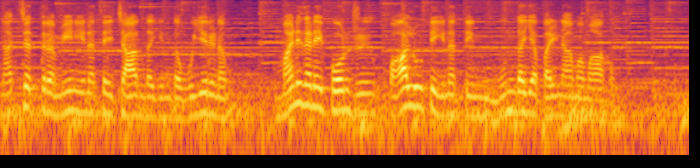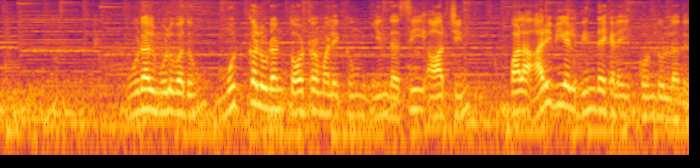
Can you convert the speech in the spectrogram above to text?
நட்சத்திர மீன் இனத்தை சார்ந்த இந்த உயிரினம் மனிதனை போன்று பாலூட்டு இனத்தின் முந்தைய பரிணாமமாகும். உடல் முழுவதும் முட்களுடன் தோற்றமளிக்கும் இந்த சி ஆர்ச்சின் பல அறிவியல் விந்தைகளை கொண்டுள்ளது.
